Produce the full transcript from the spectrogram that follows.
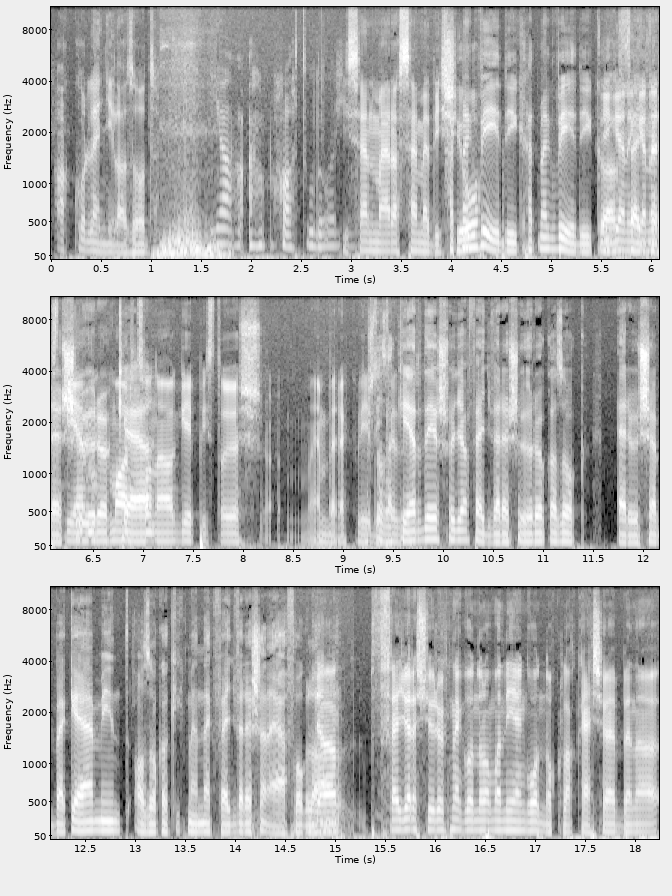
Akkor lenyilazod. Ja, ha tudod. Hiszen már a szemed is hát jó. meg védik, hát meg védik a igen, fegyveres igen, őrökkel. Marcon a gépisztolyos emberek védik. Most az a kérdés, hogy a fegyveres őrök azok erősebbek el, mint azok, akik mennek fegyveresen elfoglalni. De a fegyveres őröknek gondolom van ilyen gondok lakása ebben a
